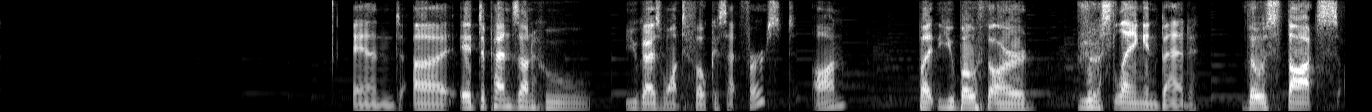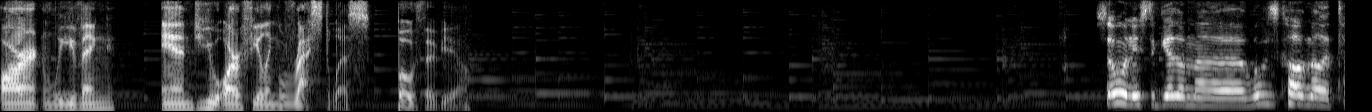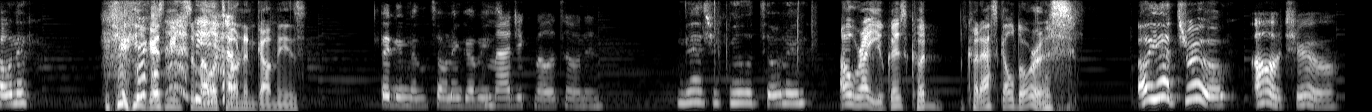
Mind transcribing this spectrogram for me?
And uh, it depends on who you guys want to focus at first on, but you both are just laying in bed. Those thoughts aren't leaving, and you are feeling restless, both of you. Someone needs to get them, uh, what was it called? Melatonin? you guys need some melatonin gummies. They need melatonin gummies. Magic melatonin. Magic melatonin. Oh right, you guys could could ask Eldoris. Oh yeah, true. Oh, true.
